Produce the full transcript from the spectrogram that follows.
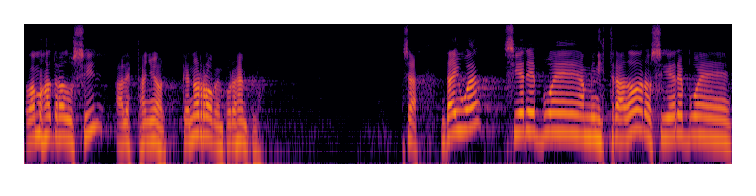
Lo vamos a traducir al español. Que no roben, por ejemplo. O sea, da igual si eres buen administrador o si eres buen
